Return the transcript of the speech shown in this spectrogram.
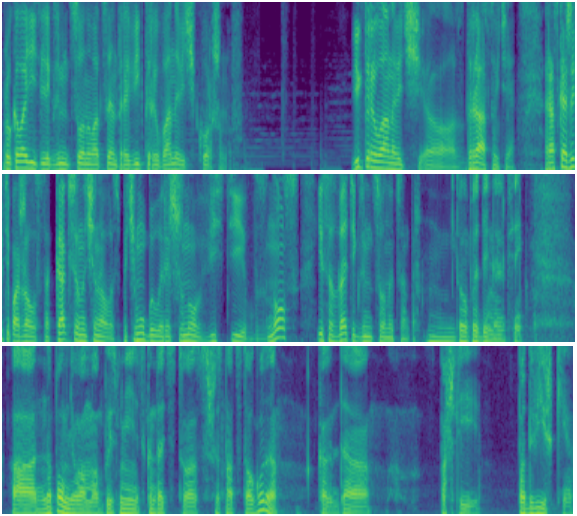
руководитель экзаменационного центра Виктор Иванович Коршунов. Виктор Иванович, э, здравствуйте. Расскажите, пожалуйста, как все начиналось? Почему было решено ввести взнос и создать экзаменационный центр? Добрый день, Алексей. А, напомню вам об изменении законодательства с 2016 года, когда пошли подвижки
